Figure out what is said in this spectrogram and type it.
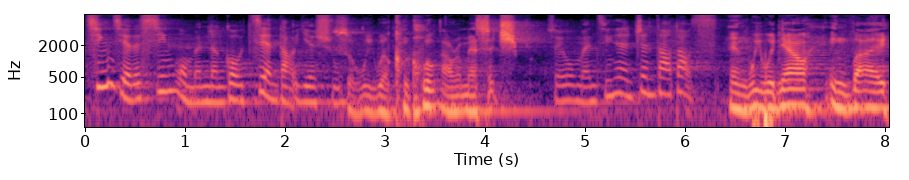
清洁的心，我们能够见到耶稣。So we will conclude our message. 所以，我们今天的正道到此。And we would now invite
